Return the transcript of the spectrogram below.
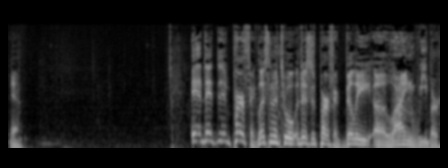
Yeah. It- it- it- perfect. Listening to this is perfect. Billy uh, Line Weber.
